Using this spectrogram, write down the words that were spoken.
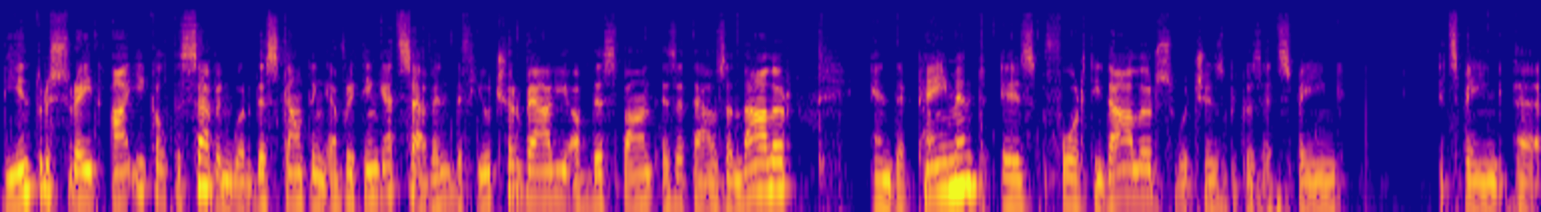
The interest rate i equal to 7, we're discounting everything at 7. The future value of this bond is $1,000, and the payment is $40, which is because it's paying it's paying uh,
